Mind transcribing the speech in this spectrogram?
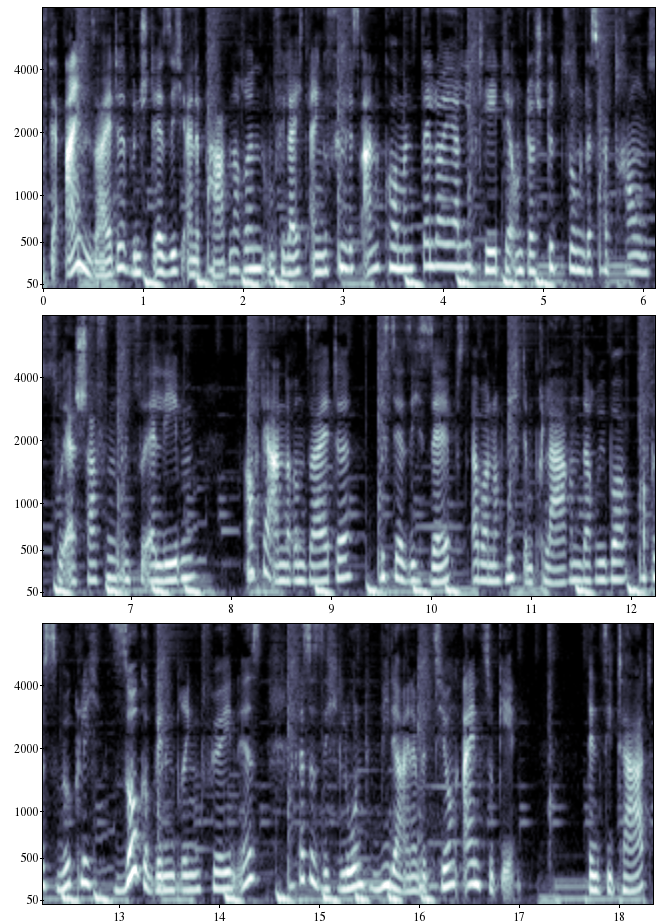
Auf der einen Seite wünscht er sich eine Partnerin, um vielleicht ein Gefühl des Ankommens, der Loyalität, der Unterstützung, des Vertrauens zu erschaffen und zu erleben. Auf der anderen Seite ist er sich selbst aber noch nicht im Klaren darüber, ob es wirklich so gewinnbringend für ihn ist, dass es sich lohnt, wieder eine Beziehung einzugehen. Denn Zitat,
